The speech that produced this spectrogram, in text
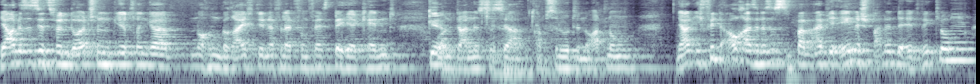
Ja, und das ist jetzt für einen deutschen Biertrinker noch ein Bereich, den er vielleicht vom Festbier her kennt. Genau. Und dann ist es ja absolut in Ordnung. Ja, und ich finde auch, also das ist beim IPA eine spannende Entwicklung,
